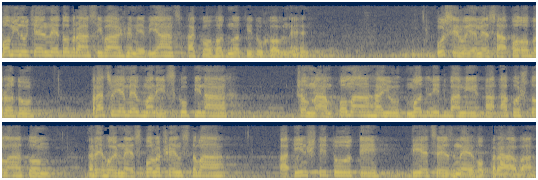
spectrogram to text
Pominutelné dobrá si vážime viac ako hodnoty duchovné. Usilujeme sa o obrodu, pracujeme v malých skupinách, čom nám pomáhajú modlitbami a apoštolátom rehoľné spoločenstvá a inštitúty diecezného práva.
